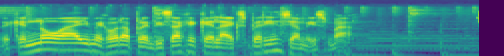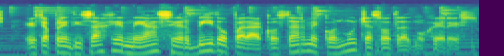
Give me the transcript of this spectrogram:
de que no hay mejor aprendizaje que la experiencia misma. Este aprendizaje me ha servido para acostarme con muchas otras mujeres.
